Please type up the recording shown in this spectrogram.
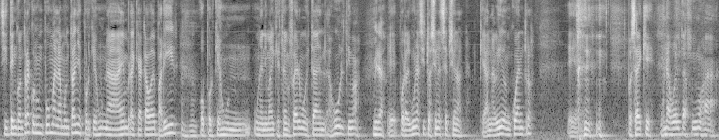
Si te encontrás con un puma en la montaña es porque es una hembra que acaba de parir o porque es un, un animal que está enfermo y está en las últimas, Mira. eh, por alguna situación excepcional, que han habido encuentros. Eh, pues sabes que una vuelta fuimos a,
